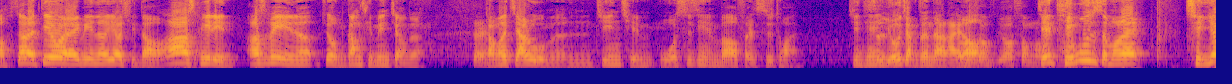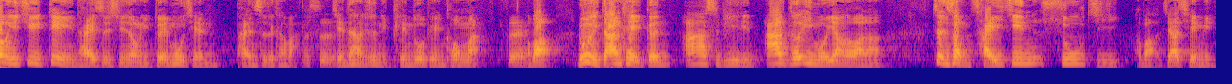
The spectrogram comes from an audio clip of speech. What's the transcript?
好，再来第二位来宾呢，邀请到阿司匹林，阿司匹林呢，就我们刚前面讲的，对，赶快加入我们金钱我是金钱豹粉丝团，今天有奖真的来喽，又要送了。今天题目是什么嘞？请用一句电影台词形容你对目前盘市的看法。是简单讲就是你偏多偏空嘛，对，好不好？如果你答案可以跟阿司匹林阿哥一模一样的话呢，赠送财经书籍，好不好？加签名。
